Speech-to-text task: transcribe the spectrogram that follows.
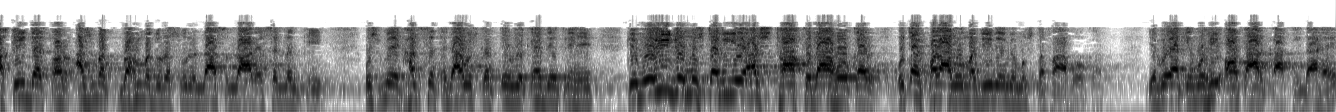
अकीदत और अजमत मोहम्मद अलैहि वसल्लम की उसमें एक हद से तजावज करते हुए कह देते हैं कि वही जो मुस्तवी अर्श था खुदा होकर, उतर पड़ा वो मदीने में मुस्तफ़ा होकर। यह गोया कि वही अवतार का अकीदा है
